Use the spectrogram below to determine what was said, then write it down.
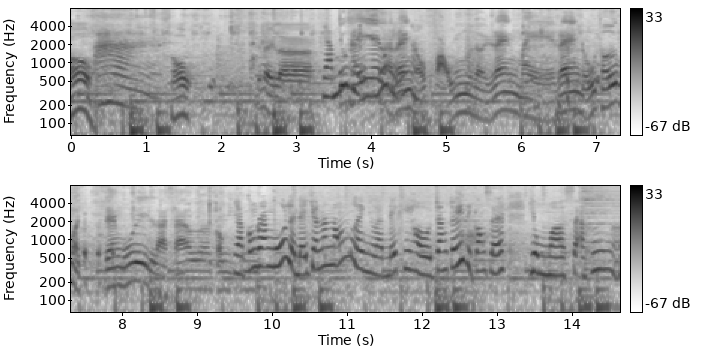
Ồ à. Ồ cái này là Dạ, chú thấy muối là rang đậu phộng rồi rang mè rang đủ thứ mà rang muối là sao con Dạ con rang muối là để cho nó nóng lên là để khi hồi trang trí thì con sẽ dùng uh, xạ hương à.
